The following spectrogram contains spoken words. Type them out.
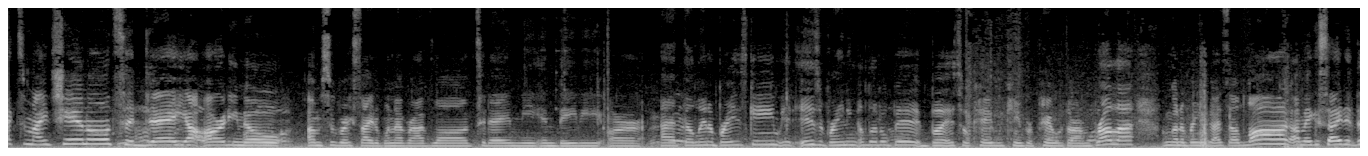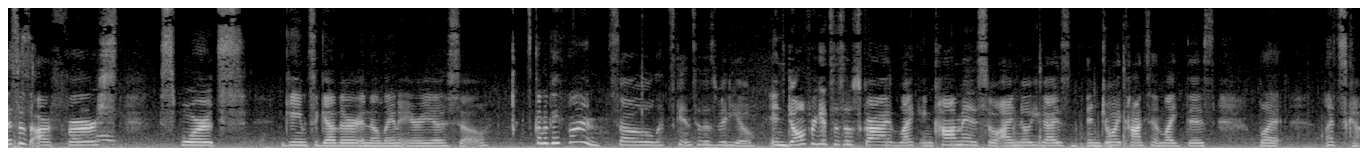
back to my channel. Today y'all already know i'm super excited whenever i vlog. Today me and baby are at the atlanta braves game. It is raining a little bit but it's okay. We came prepared with our umbrella. I'm gonna bring you guys along. I'm excited. This is our first sports game together in the atlanta area so it's gonna be fun. So let's get into this video. And don't forget to subscribe like and comment so i know you guys enjoy content like this but let's go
